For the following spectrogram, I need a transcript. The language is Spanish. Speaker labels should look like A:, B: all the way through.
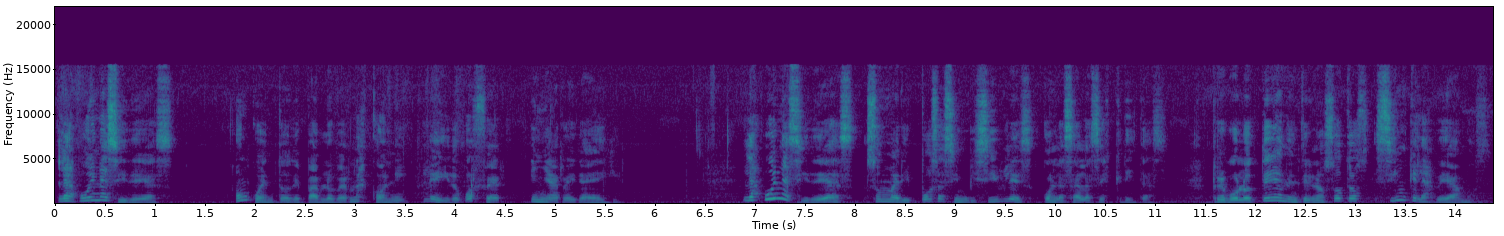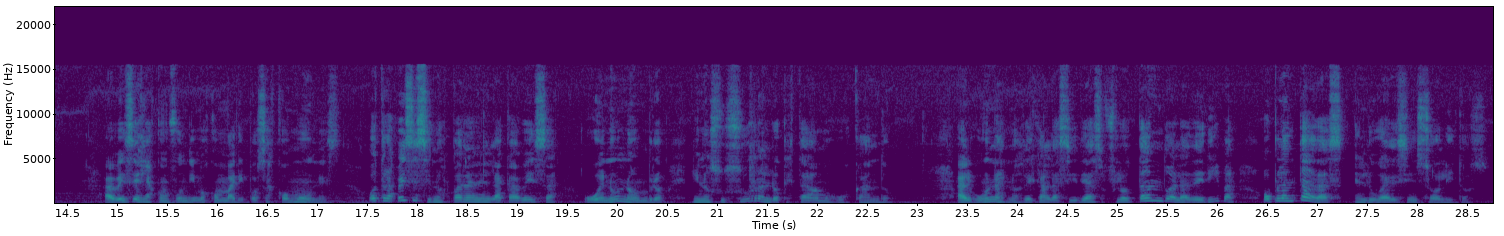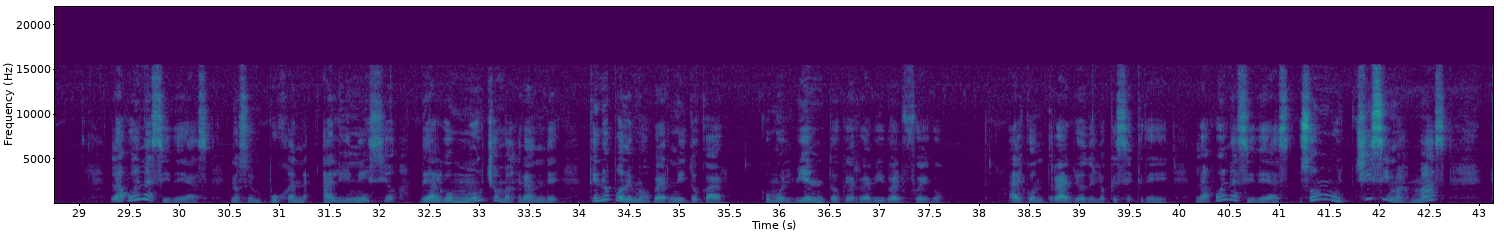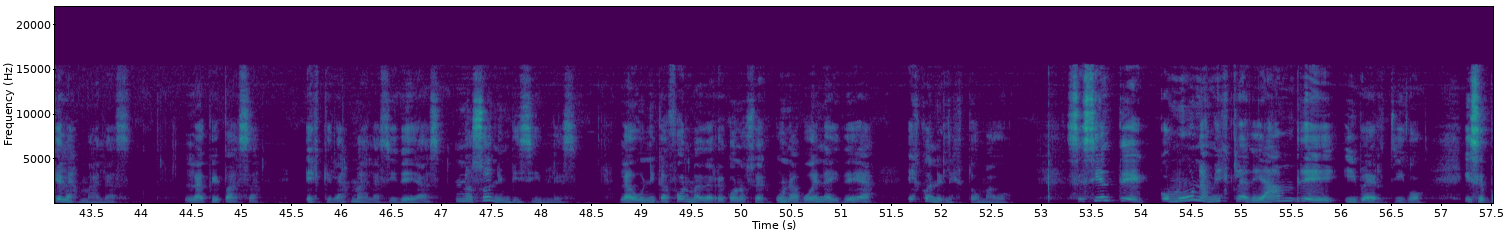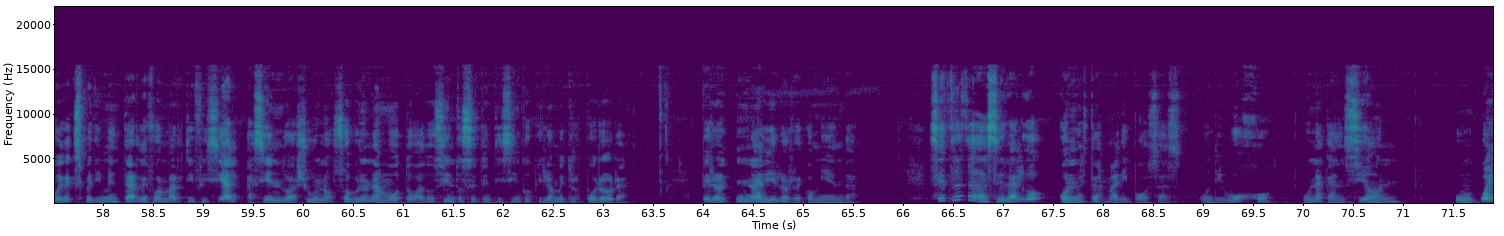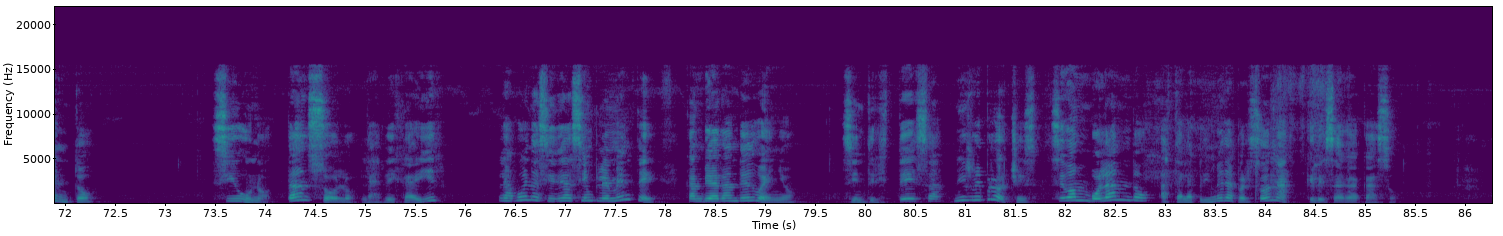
A: Las buenas ideas. Un cuento de Pablo Bernasconi, leído por Fer Iñarreiraegui. Las buenas ideas son mariposas invisibles con las alas escritas. Revolotean entre nosotros sin que las veamos. A veces las confundimos con mariposas comunes, otras veces se nos paran en la cabeza o en un hombro y nos susurran lo que estábamos buscando. Algunas nos dejan las ideas flotando a la deriva o plantadas en lugares insólitos. Las buenas ideas nos empujan al inicio de algo mucho más grande que no podemos ver ni tocar, como el viento que reaviva el fuego. Al contrario de lo que se cree, las buenas ideas son muchísimas más que las malas. La que pasa es que las malas ideas no son invisibles. La única forma de reconocer una buena idea es con el estómago se siente como una mezcla de hambre y vértigo y se puede experimentar de forma artificial haciendo ayuno sobre una moto a 275 km por hora. Pero nadie lo recomienda. Se trata de hacer algo con nuestras mariposas, un dibujo, una canción, un cuento. Si uno tan solo las deja ir, las buenas ideas simplemente cambiarán de dueño sin tristeza ni reproches, se van volando hasta la primera persona que les haga caso.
